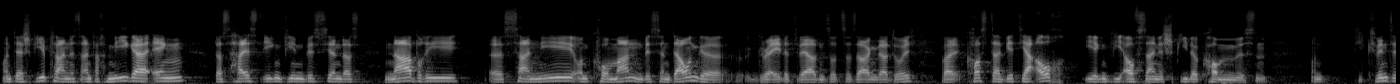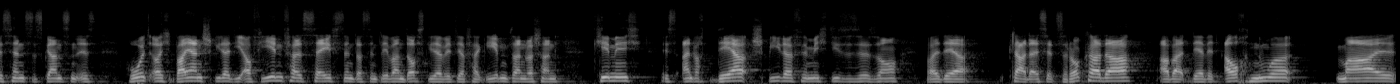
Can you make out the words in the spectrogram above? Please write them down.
und der Spielplan ist einfach mega eng. Das heißt irgendwie ein bisschen, dass Nabri, äh, Sané und Coman ein bisschen downgegradet werden sozusagen dadurch, weil Costa wird ja auch irgendwie auf seine Spiele kommen müssen. Die Quintessenz des Ganzen ist, holt euch Bayern-Spieler, die auf jeden Fall safe sind. Das sind Lewandowski, der wird ja vergeben sein wahrscheinlich. Kimmich ist einfach der Spieler für mich diese Saison, weil der, klar, da ist jetzt Rocker da, aber der wird auch nur mal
